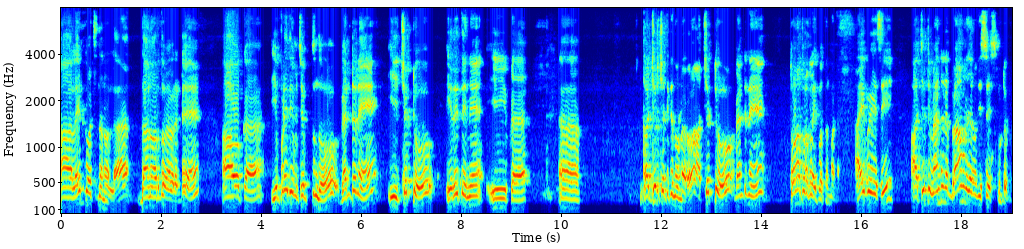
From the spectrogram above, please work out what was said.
ఆ లైన్కి వచ్చిన దాని వల్ల దాని అర్థం ఎవరంటే ఆ ఒక ఎప్పుడైతే ఈమె చెప్తుందో వెంటనే ఈ చెట్టు ఏదైతే ఈ యొక్క ఆ, ఖర్జూర చెట్టు కింద ఉన్నారో. ఆ చెట్టు వెంటనే తొణ తొణకలు అయిపోతుంది అయిపోయేసి ఆ చెట్టు వెంటనే బ్రాహ్మణ జన్మ తీసేసుకుంటుంది.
